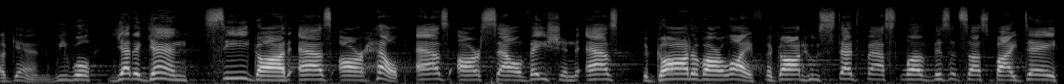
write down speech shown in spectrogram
again. We will yet again see God as our help, as our salvation, as the God of our life, the God whose steadfast love visits us by day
